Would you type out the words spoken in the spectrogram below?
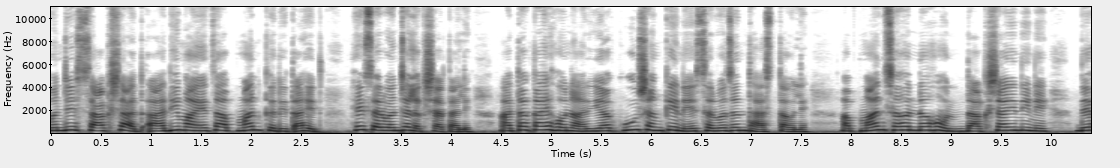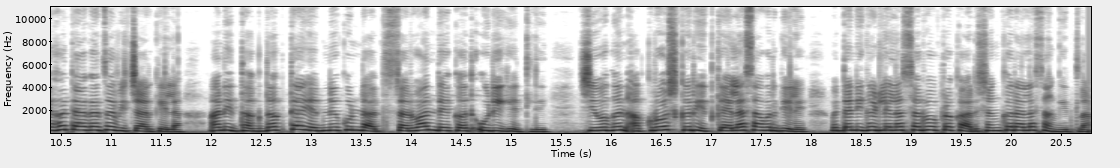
म्हणजे साक्षात आदिमायेचा अपमान करीत आहेत हे सर्वांच्या लक्षात आले. आता काय होणार या कुशंकेने सर्वजण धास्तावले. अपमान सहन न होऊन दाक्षायणीने देहत्यागाचा विचार केला आणि धगधगत्या यज्ञकुंडात सर्वांदेखत उडी घेतली. शिवगण आक्रोश करीत कैलासावर गेले व त्यांनी घडलेला सर्व प्रकार शंकराला सांगितला.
